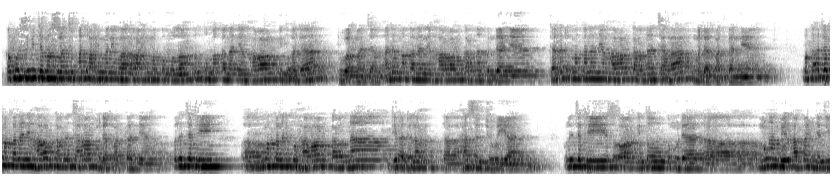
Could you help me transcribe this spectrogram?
Kaum muslimin jemaah salat Jumat rahimani wa rahimakumullah, tentu makanan yang haram itu ada dua macam. Ada makanan yang haram karena bendanya dan ada makanan yang haram karena cara mendapatkannya. Maka ada makanan yang haram karena cara mendapatkannya. Boleh jadi uh, makanan itu haram karena dia adalah uh, hasil curian. Boleh jadi seorang itu kemudian uh, mengambil apa yang menjadi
